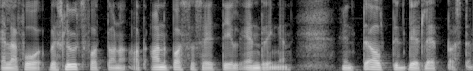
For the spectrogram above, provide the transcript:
eller få beslutsfattarna att anpassa sig till ändringen. Inte alltid det lättaste.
